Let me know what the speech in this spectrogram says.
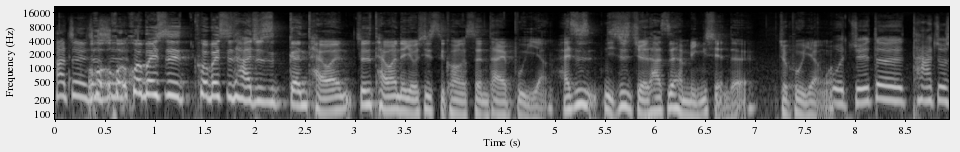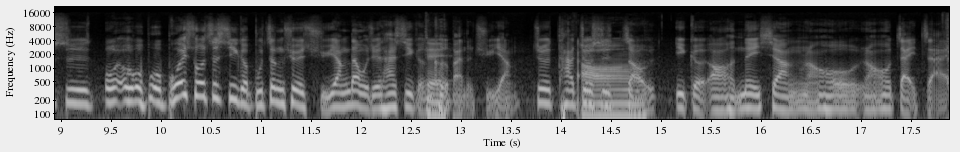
他真的就是会会会不会是会不会是他就是跟台湾就是台湾的游戏实况生态不一样，还是你是觉得他是很明显的就不一样了？我觉得他就是我我我我不会说这是一个不正确的取样，但我觉得他是一个很刻板的取样，就是他就是哦。找一个哦很内向，然后然后宅宅，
